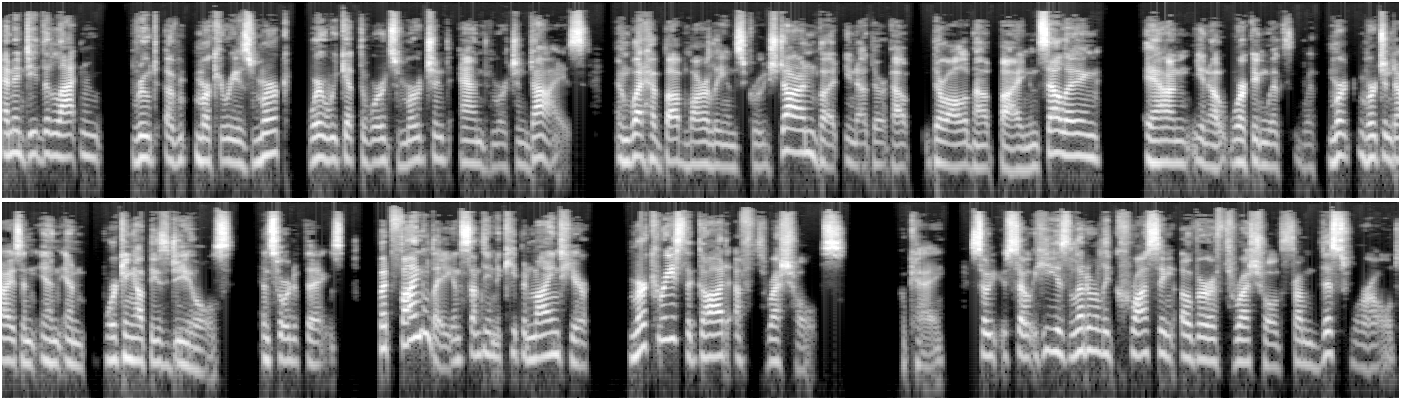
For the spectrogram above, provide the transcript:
And indeed, the Latin root of Mercury is merc, where we get the words merchant and merchandise. And what have Bob Marley and Scrooge done? But you know, they're about they're all about buying and selling, and you know, working with with mer- merchandise and, and and working out these deals and sort of things. But finally, and something to keep in mind here, Mercury is the god of thresholds. Okay, So, so he is literally crossing over a threshold from this world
